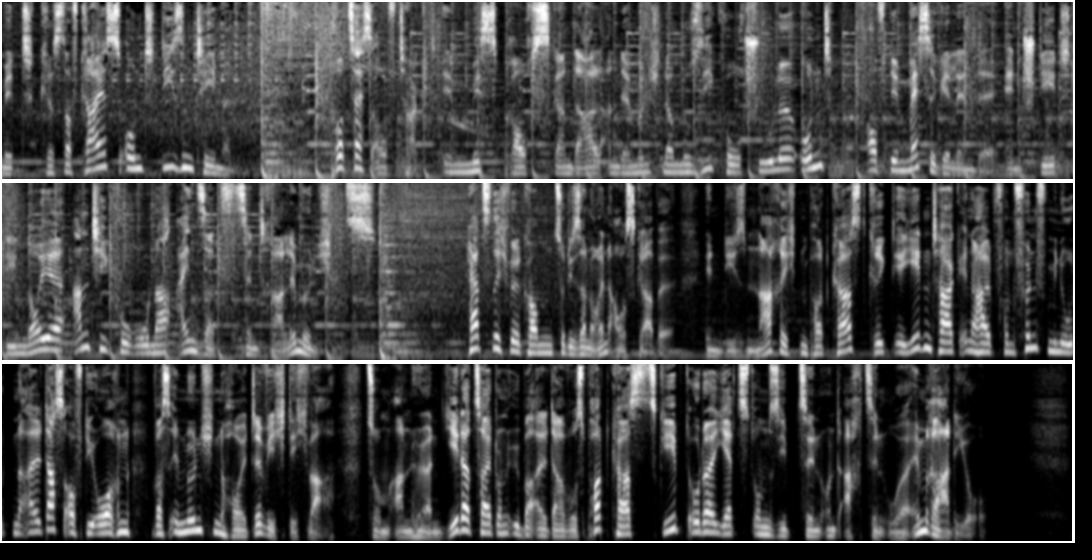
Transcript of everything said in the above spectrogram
Mit Christoph Kreis und diesen Themen. Prozessauftakt im Missbrauchsskandal an der Münchner Musikhochschule und auf dem Messegelände entsteht die neue Anti-Corona-Einsatzzentrale Münchens. Herzlich willkommen zu dieser neuen Ausgabe. In diesem Nachrichtenpodcast kriegt ihr jeden Tag innerhalb von fünf Minuten all das auf die Ohren, was in München heute wichtig war. Zum Anhören jederzeit und überall da, wo es Podcasts gibt oder jetzt um 17 und 18 Uhr im Radio.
